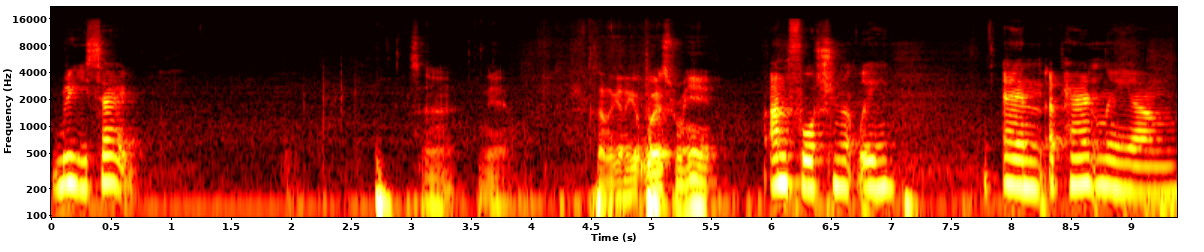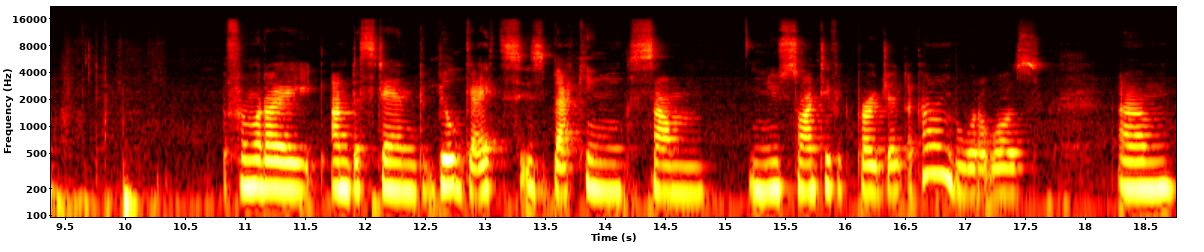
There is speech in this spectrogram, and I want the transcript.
What do you say? So, yeah. It's only going to get worse from here. unfortunately and apparently um, from what i understand bill gates is backing some new scientific project i can't remember what it was um,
